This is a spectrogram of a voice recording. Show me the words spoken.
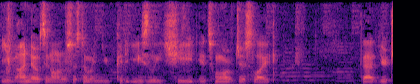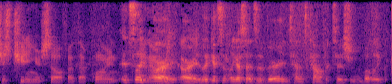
you, I know it's an honor system and you could easily cheat. It's more of just like that you're just cheating yourself at that point. It's like you know? all right, all right. Like it's like I said, it's a very intense competition. But like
